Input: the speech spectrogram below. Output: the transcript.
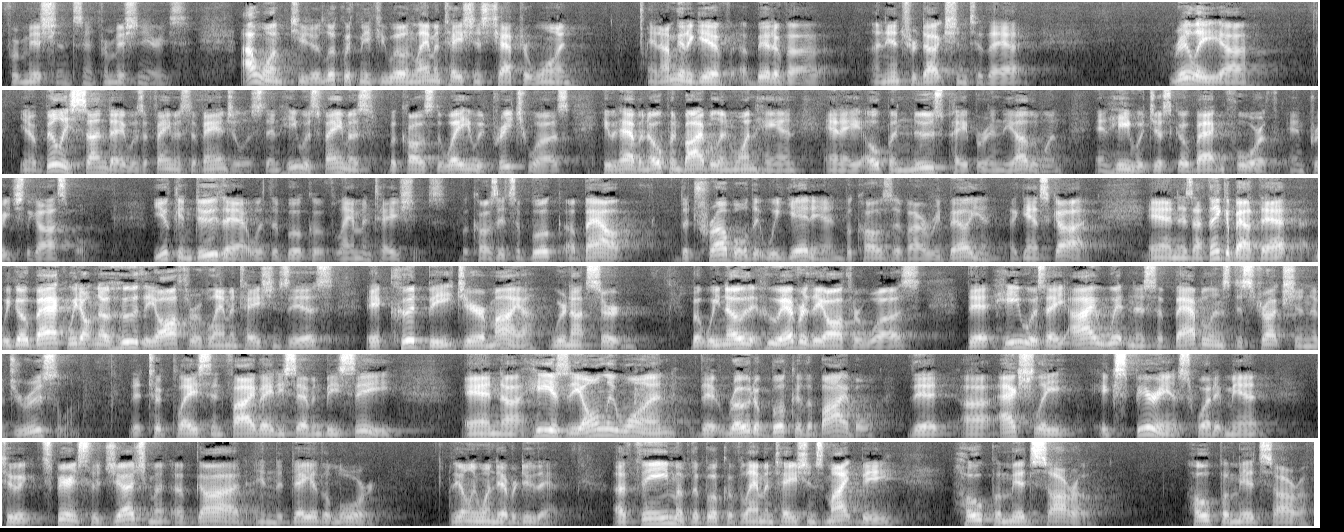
for missions and for missionaries. I want you to look with me, if you will, in Lamentations chapter 1, and I'm going to give a bit of a, an introduction to that. Really, uh, you know, Billy Sunday was a famous evangelist, and he was famous because the way he would preach was he would have an open Bible in one hand and a open newspaper in the other one, and he would just go back and forth and preach the gospel. You can do that with the book of Lamentations because it's a book about the trouble that we get in because of our rebellion against God. And as I think about that, we go back, we don't know who the author of Lamentations is. It could be Jeremiah, we're not certain. But we know that whoever the author was, that he was a eyewitness of Babylon's destruction of Jerusalem that took place in 587 BC and uh, he is the only one that wrote a book of the Bible that uh, actually experienced what it meant to experience the judgment of God in the day of the Lord. The only one to ever do that. A theme of the book of Lamentations might be hope amid sorrow. Hope amid sorrow.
